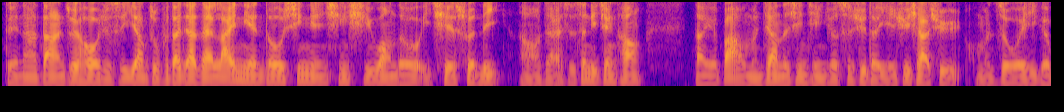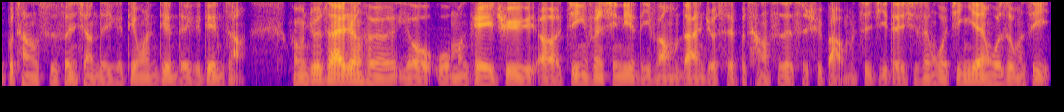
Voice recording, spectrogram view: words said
对，那当然最后就是一样，祝福大家在来年都新年新希望，都一切顺利，然后再是身体健康。那也把我们这样的心情就持续的延续下去。我们作为一个不尝试分享的一个电玩店的一个店长，我们就在任何有我们可以去呃尽一份心力的地方，我们当然就是不尝试的持续把我们自己的一些生活经验，或者是我们自己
